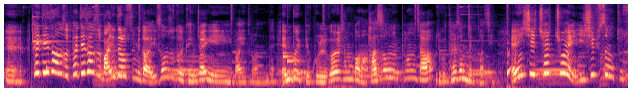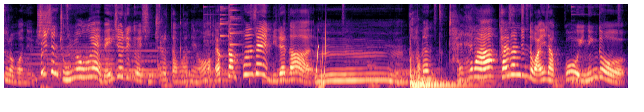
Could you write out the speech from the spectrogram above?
예. 패디 선수 패디 선수 많이 들었습니다. 이 선수도 굉장히 많이 들었는데. MVP 골글 3관왕 다승 평자 그리고 탈삼진까지. NC 최초의 20승 투수라고 하네요. 시즌 종료 후에 메이저리그에 진출했다고 하네요. 약간 폰세의 미래다. 음 가면 잘 해라. 탈삼진도 많이 잡고 이닝도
